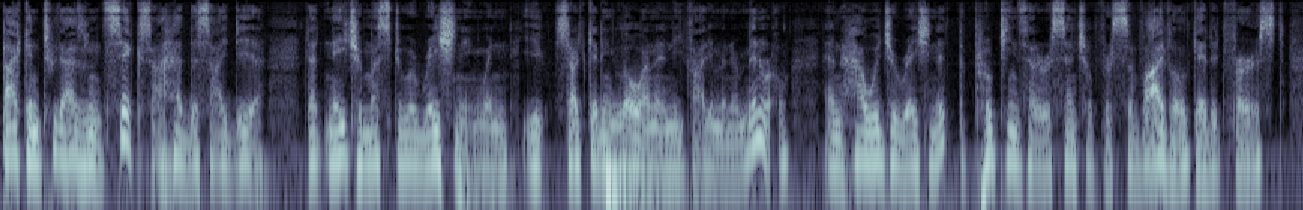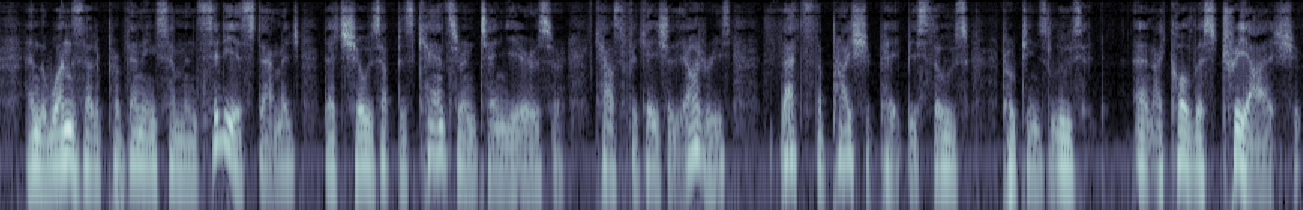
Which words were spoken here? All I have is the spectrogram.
Back in 2006, I had this idea that nature must do a rationing when you start getting low on any vitamin or mineral. And how would you ration it? The proteins that are essential for survival get it first, and the ones that are preventing some insidious damage that shows up as cancer in 10 years or calcification of the arteries, that's the price you pay because those proteins lose it. And I call this triage.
